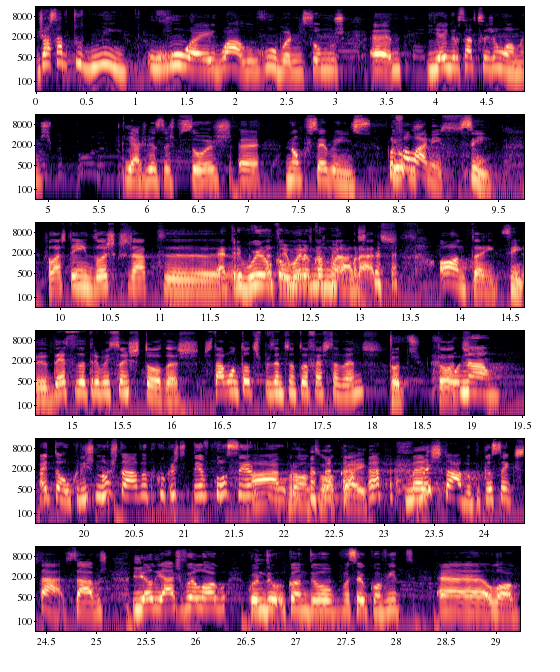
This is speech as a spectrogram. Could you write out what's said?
já sabe tudo de mim. O Rua é igual, o Ruben, somos. Uh, e é engraçado que sejam homens. E às vezes as pessoas uh, não percebem isso. Por Eu... falar nisso. Sim. Falaste em dois que já te atribuíram, atribuíram como, como namorados. Ontem, Sim. Eh, dessas atribuições todas, estavam todos presentes na tua festa de anos? Todos. Todos. Não. Então, o Cristo não estava, porque o Cristo teve concerto. Ah, pronto, ok. Mas... Mas estava, porque eu sei que está, sabes? E aliás, foi logo, quando, quando eu passei o convite, uh, logo,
